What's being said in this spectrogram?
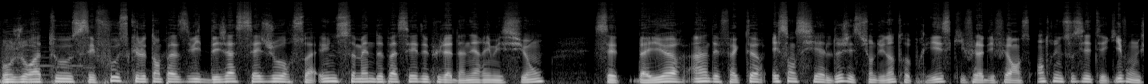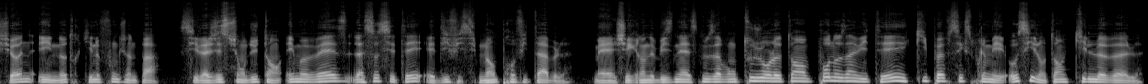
Bonjour à tous, c'est fou ce que le temps passe vite, déjà 16 jours, soit une semaine de passé depuis la dernière émission. C'est d'ailleurs un des facteurs essentiels de gestion d'une entreprise qui fait la différence entre une société qui fonctionne et une autre qui ne fonctionne pas. Si la gestion du temps est mauvaise, la société est difficilement profitable. Mais chez Grain de Business, nous avons toujours le temps pour nos invités qui peuvent s'exprimer aussi longtemps qu'ils le veulent.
